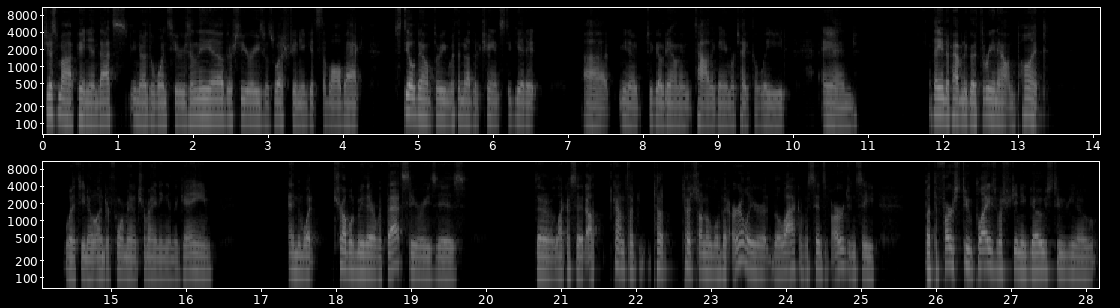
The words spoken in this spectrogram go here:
Just my opinion. That's, you know, the one series. And the other series was West Virginia gets the ball back, still down three with another chance to get it, uh, you know, to go down and tie the game or take the lead. And they end up having to go three and out and punt with you know under four minutes remaining in the game. And what troubled me there with that series is the like I said, I kind of t- t- touched on a little bit earlier the lack of a sense of urgency. But the first two plays West Virginia goes to, you know,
